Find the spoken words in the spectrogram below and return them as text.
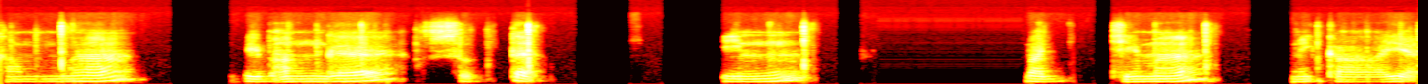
kamma vibhanga sutta in Majjhima Nikaya.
